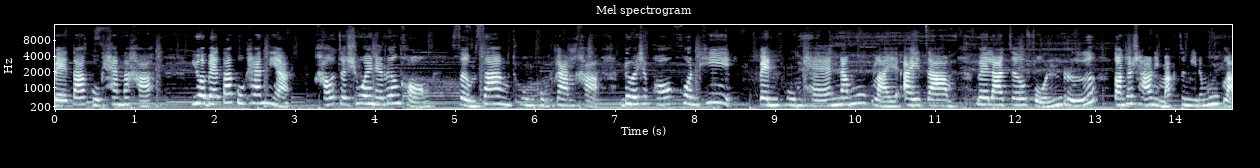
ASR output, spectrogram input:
Beta Glucan นะคะ Your Beta Glucan เนี่ยเขาจะช่วยในเรื่องของเสริมสร้างภูมิคุ้มกันค่ะ โดยเฉพาะคนที่เป็นภูมิแพ้น้ำมูกไหลไอจาม เวลาเจอฝนหรือตอนเช้าๆนี่มักจะมีน้ำมูกไหล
